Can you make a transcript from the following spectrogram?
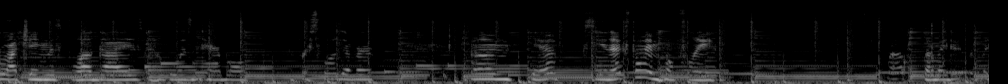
For watching this vlog, guys. I hope it wasn't terrible. My first vlog ever. Um, yeah, see you next time, hopefully. Wow, what am I doing?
